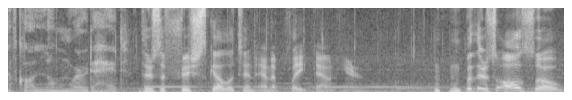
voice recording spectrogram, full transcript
I've got a long road ahead. There's a fish skeleton and a plate down here. but there's also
